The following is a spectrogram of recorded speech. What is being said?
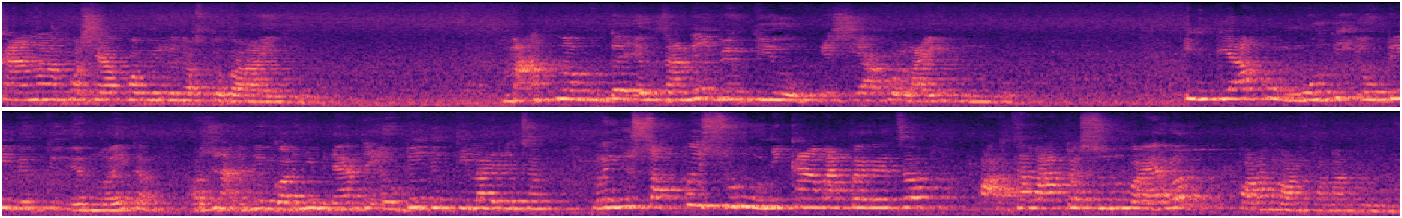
काना पस्या कमिलो जस्तो गराइदियो। महात्मा बुद्ध एकजनै व्यक्ति हो एसियाको लाइट हुनुको इन्डियाको मोदी एउटै व्यक्ति हेर्नु है त। हजुर हामीले गर्ने भने त एउटै व्यक्तिलाई रहेछ र यो सबै सुरु हुने कहाँबाट रहेछ अर्थबाट सुरु भएर परमार्थमा पुग्नु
